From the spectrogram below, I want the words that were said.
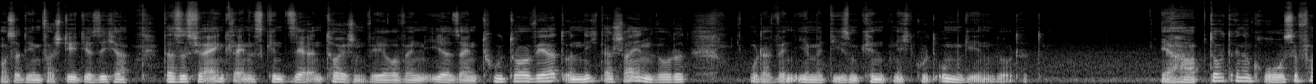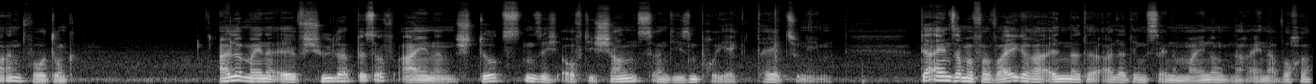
Außerdem versteht ihr sicher, dass es für ein kleines Kind sehr enttäuschend wäre, wenn ihr sein Tutor wärt und nicht erscheinen würdet oder wenn ihr mit diesem Kind nicht gut umgehen würdet. Ihr habt dort eine große Verantwortung. Alle meine elf Schüler bis auf einen stürzten sich auf die Chance, an diesem Projekt teilzunehmen. Der einsame Verweigerer änderte allerdings seine Meinung nach einer Woche,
